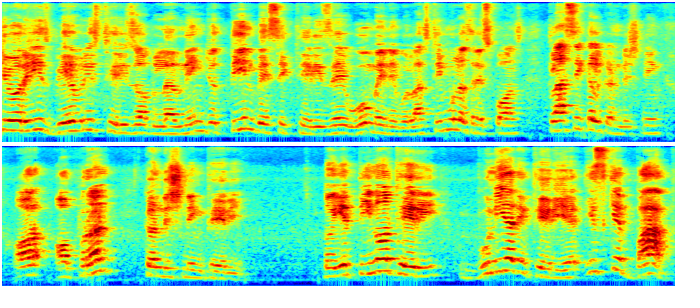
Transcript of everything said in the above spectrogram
theories behaviourist theories of learning जो तीन बेसिक थ्योरीज है, वो मैंने बोला स्टिमुलस रिस्पॉन्स क्लासिकल कंडीशनिंग और ऑपरंट कंडीशनिंग थ्योरी तो ये तीनों थ्योरी बुनियादी थ्योरी है। इसके बाद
